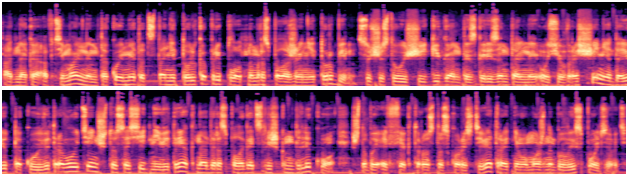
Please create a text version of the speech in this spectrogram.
Однако оптимальным такой метод станет только при плотном расположении турбин. Существующие гиганты с горизонтальной осью вращения дают такую ветровую тень, что соседний ветряк надо располагать слишком далеко, чтобы эффект роста скорости ветра от него можно было использовать.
